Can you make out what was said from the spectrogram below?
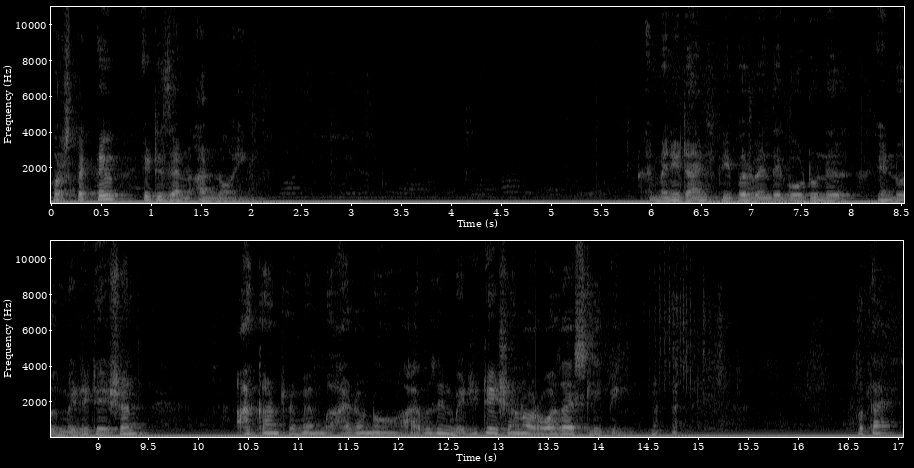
perspective, it is an unknowing. And many times people when they go to ne- into meditation, I can't remember, I don't know, I was in meditation or was I sleeping? होता है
